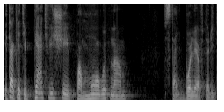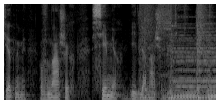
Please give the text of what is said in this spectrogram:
Итак, эти пять вещей помогут нам стать более авторитетными в наших семьях и для наших детей.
